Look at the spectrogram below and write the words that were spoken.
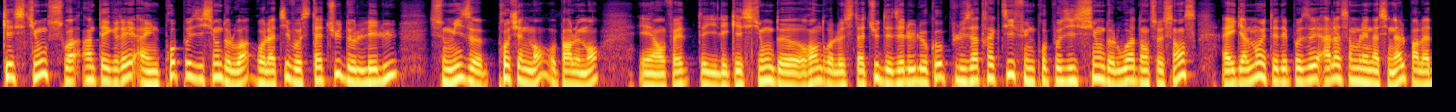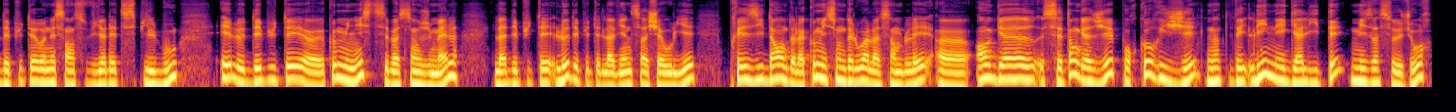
question soit intégrée à une proposition de loi relative au statut de l'élu soumise prochainement au Parlement. Et en fait, il est question de rendre le statut des élus locaux plus attractif. Une proposition de loi dans ce sens a également été déposée à l'Assemblée nationale par la députée Renaissance Violette Spilbou et le député euh, communiste Sébastien Jumel. La députée, le député de la Vienne, Sacha Houlier, président de la commission des lois à l'Assemblée, euh, s'est engagé pour corriger l'inégalité mise à ce jour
